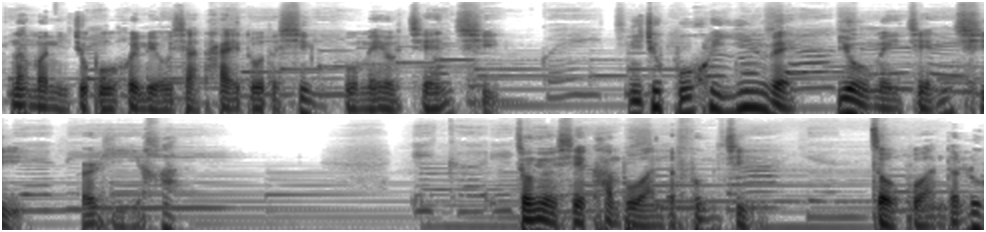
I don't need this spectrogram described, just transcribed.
那么你就不会留下太多的幸福没有捡起。你就不会因为又没捡起而遗憾。总有些看不完的风景，走不完的路，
